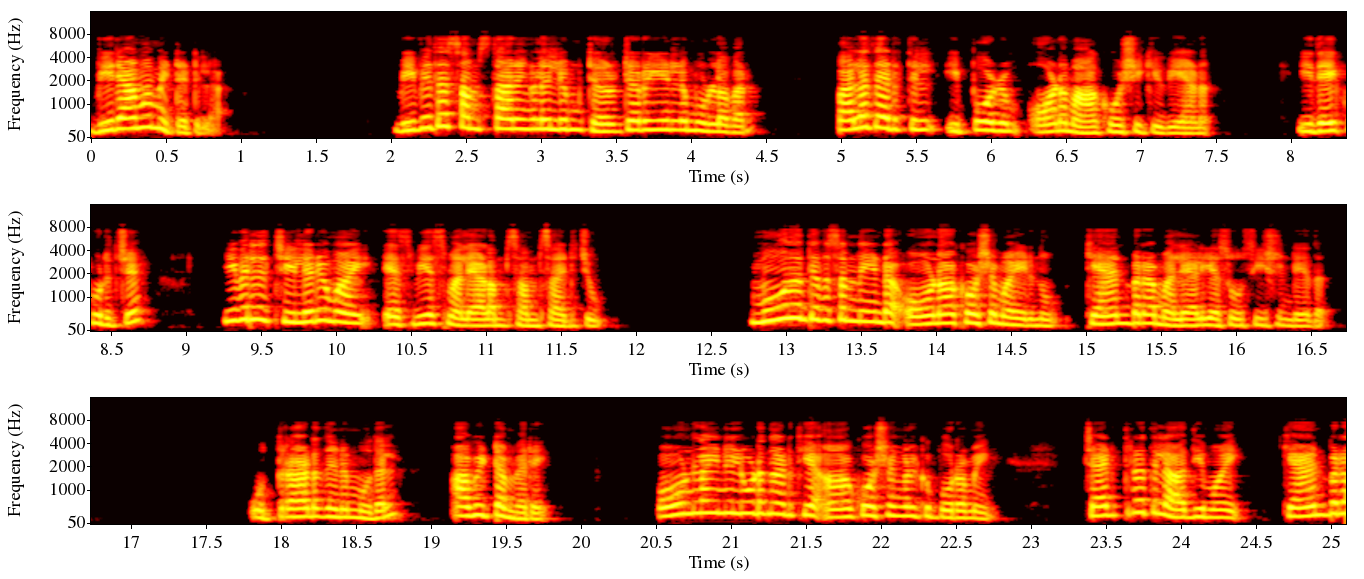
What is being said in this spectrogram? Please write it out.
വിരാമമിട്ടിട്ടില്ല. വിവിധ സംസ്ഥാനങ്ങളിലും ടെറിട്ടറിയിലുമുള്ളവർ പലതരത്തിൽ ഇപ്പോഴും ഓണം ആഘോഷിക്കുകയാണ് ഇതേക്കുറിച്ച് ഇവരിൽ ചിലരുമായി എസ് ബി എസ് മലയാളം സംസാരിച്ചു. മൂന്ന് ദിവസം നീണ്ട ഓണാഘോഷമായിരുന്നു കാൻബറ മലയാളി അസോസിയേഷന്റേത്. ഉത്രാട ദിനം മുതൽ അവിട്ടം വരെ ഓൺലൈനിലൂടെ നടത്തിയ ആഘോഷങ്ങൾക്ക് പുറമെ ചരിത്രത്തിലാദ്യമായി കാൻബറ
